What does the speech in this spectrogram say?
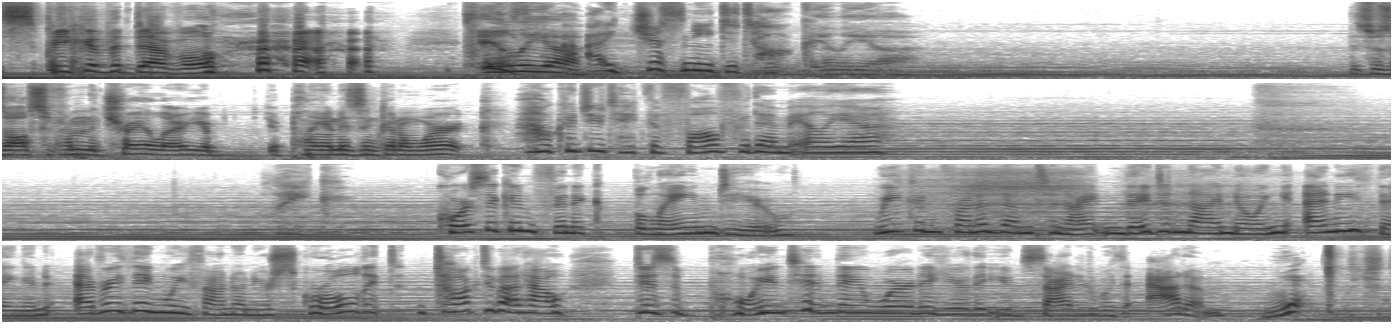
speak of the devil. Ilia. I just need to talk. Ilia. This was also from the trailer. Your your plan isn't gonna work. How could you take the fall for them, Ilia? Blake. Corsac and Fennec blamed you. We confronted them tonight and they denied knowing anything, and everything we found on your scroll it talked about how disappointed they were to hear that you'd sided with Adam. What?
